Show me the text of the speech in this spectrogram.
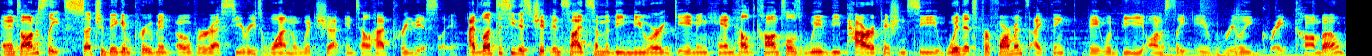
And it's honestly such a big improvement over uh, Series 1, which uh, Intel had previously. I'd love to see this chip inside some of the newer gaming handheld consoles with the power efficiency, with its performance. I think they would be honestly a really great combo.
